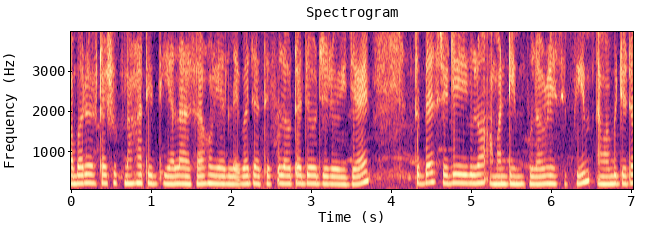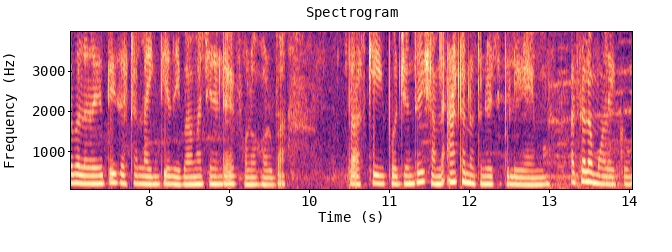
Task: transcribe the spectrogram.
আবারও একটা শুকনা খাটি দিয়া লাড়াচাড়া করিয়া দিলেবা যাতে পোলাওটা জর্জে রয়ে যায়। তো বেস্ট রেডি হয়ে গেলো আমার ডিম পোলাও রেসিপি আমার ভিডিওটা ভালো লাগে প্লিজ একটা লাইক দিয়ে দিবা, আমার চ্যানেলটাকে ফলো করবা। তো আজকে এই পর্যন্তই, সামনে আটটা নতুন রেসিপি লিয়ে আইমো। আসসালামু আলাইকুম।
